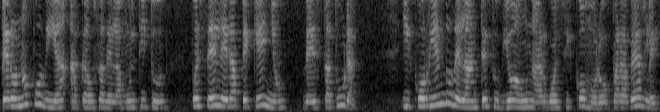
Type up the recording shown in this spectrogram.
pero no podía a causa de la multitud, pues él era pequeño de estatura. Y corriendo delante subió a un árbol sicómoro para verle,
